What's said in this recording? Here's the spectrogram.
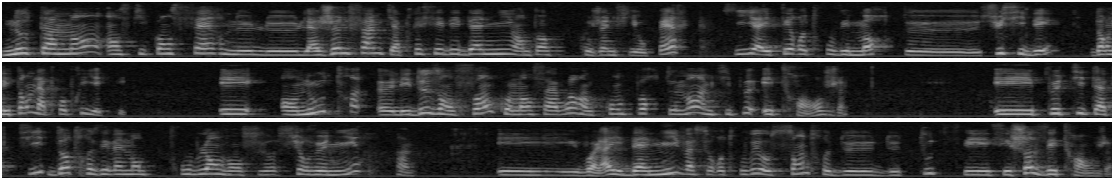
notamment en ce qui concerne la jeune femme qui a précédé Dany en tant que jeune fille au père, qui a été retrouvée morte, euh, suicidée, dans les temps de la propriété. Et en outre, euh, les deux enfants commencent à avoir un comportement un petit peu étrange. Et petit à petit, d'autres événements troublants vont sur- survenir. Et voilà, et Dany va se retrouver au centre de, de toutes ces, ces choses étranges.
